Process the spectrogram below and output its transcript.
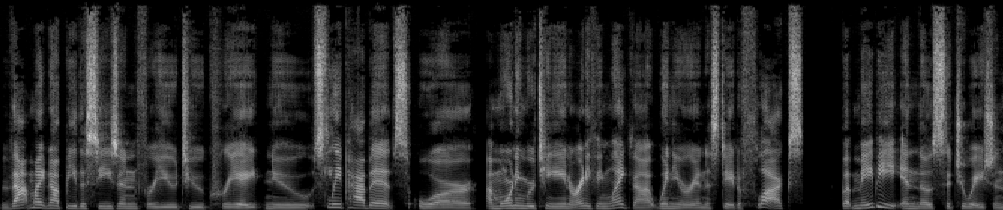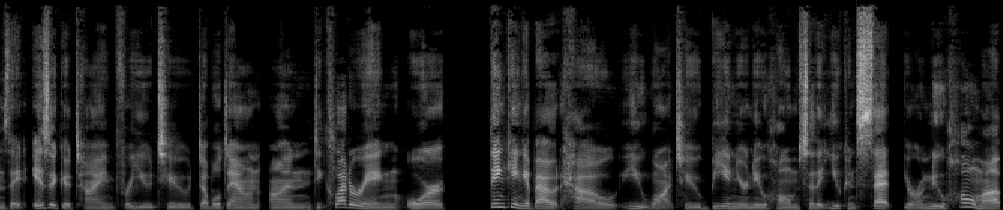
that might not be the season for you to create new sleep habits or a morning routine or anything like that when you're in a state of flux. But maybe in those situations, it is a good time for you to double down on decluttering or thinking about how you want to be in your new home so that you can set your new home up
